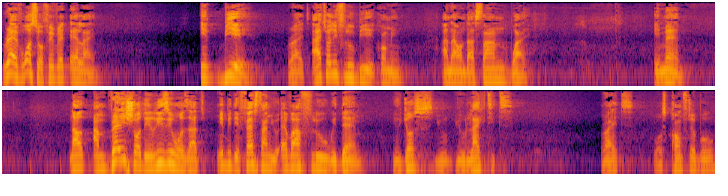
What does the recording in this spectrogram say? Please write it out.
Rev, what's your favorite airline? In BA, right? I actually flew BA coming, and I understand why. Amen. Now, I'm very sure the reason was that maybe the first time you ever flew with them, you just, you, you liked it. Right? It was comfortable.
